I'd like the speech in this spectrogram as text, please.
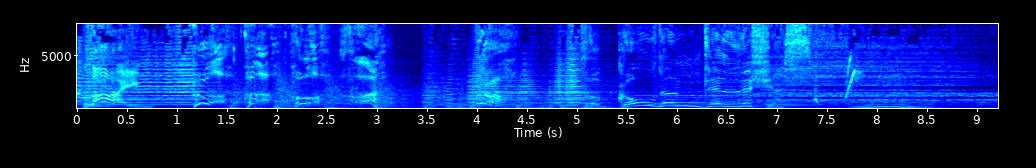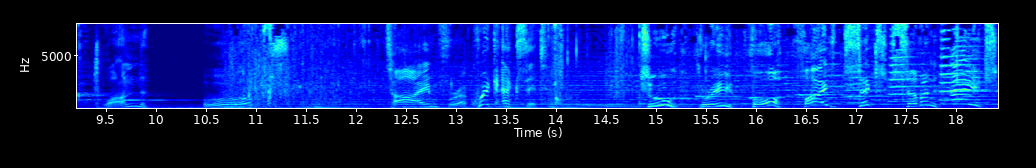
Climb. the golden delicious. Hmm. One. Oops. Time for a quick exit. Two, three, four, five, six, seven, eight.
